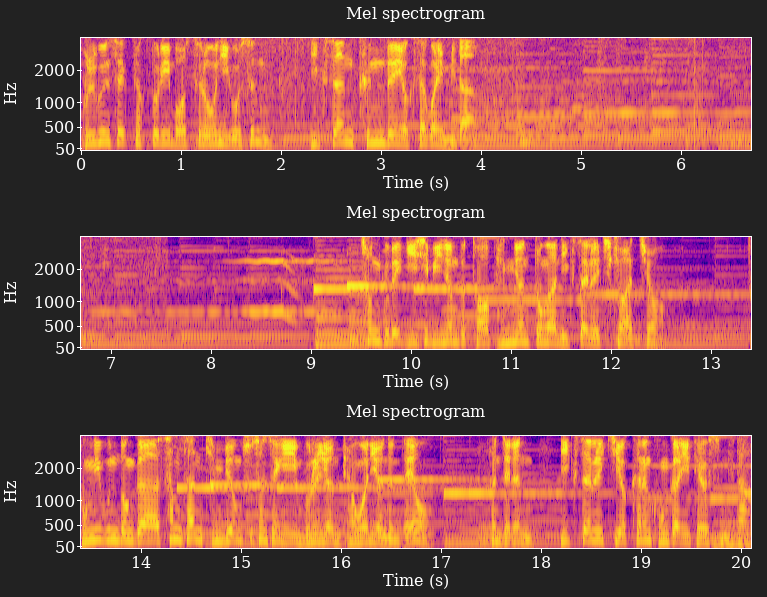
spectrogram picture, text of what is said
붉은색 벽돌이 멋스러운 이곳은 익산 근대 역사관입니다. (1922년부터) (100년) 동안 익산을 지켜왔죠. 독립운동가 삼산 김병수 선생이 문을 연 병원이었는데요. 현재는 익산을 기억하는 공간이 되었습니다.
